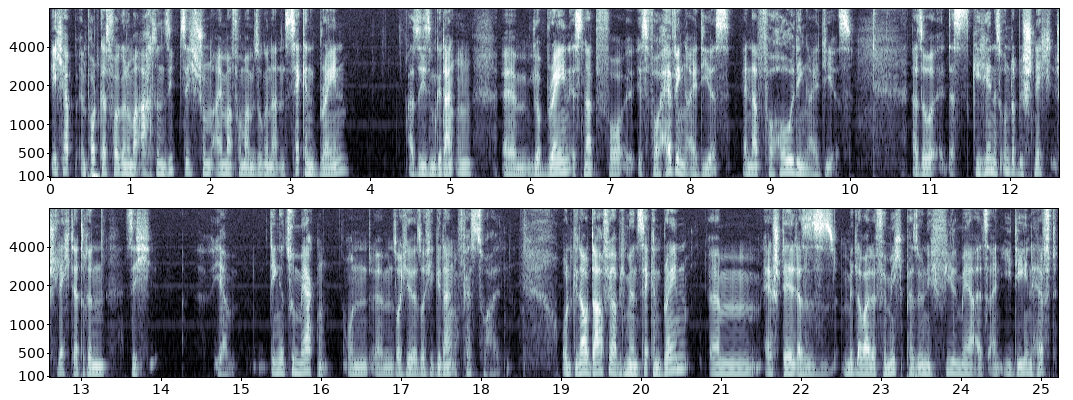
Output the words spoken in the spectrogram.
Ich habe in Podcast-Folge Nummer 78 schon einmal von meinem sogenannten Second Brain, also diesem Gedanken, ähm, your brain is not for, is for having ideas and not for holding ideas. Also das Gehirn ist unglaublich schlecht, schlechter drin, sich ja, Dinge zu merken und ähm, solche, solche Gedanken festzuhalten. Und genau dafür habe ich mir ein Second Brain ähm, erstellt. Also es ist mittlerweile für mich persönlich viel mehr als ein Ideenheft.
